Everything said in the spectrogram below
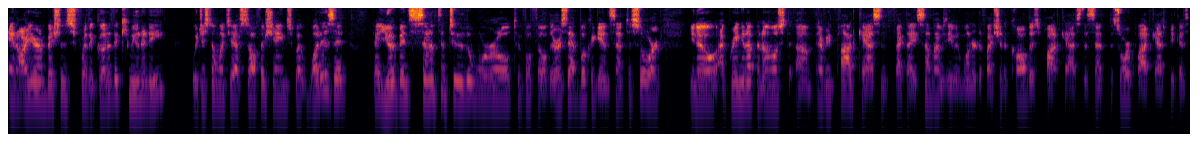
and are your ambitions for the good of the community? We just don't want you to have selfish aims, but what is it that you have been sent into the world to fulfill. There's that book again, Sent to Soar. You know, I bring it up in almost um, every podcast. In fact, I sometimes even wondered if I should have called this podcast the Sent to Soar podcast because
